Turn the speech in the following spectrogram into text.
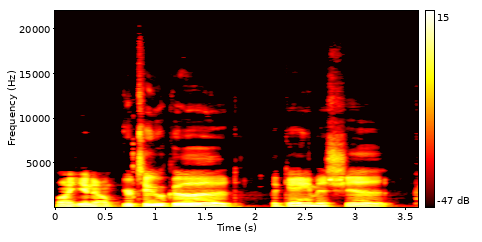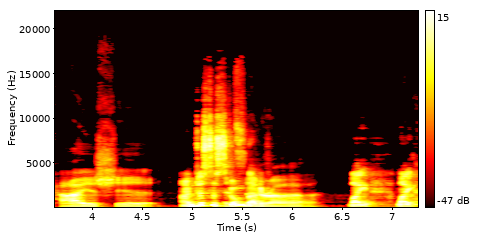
Like you know, You're too good. The game is shit. Ky is shit. I'm just a scumbag. Like, like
